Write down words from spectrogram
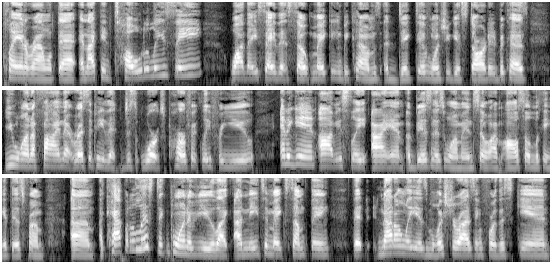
playing around with that. And I can totally see why they say that soap making becomes addictive once you get started because you want to find that recipe that just works perfectly for you. And again, obviously, I am a businesswoman, so I'm also looking at this from um, a capitalistic point of view. Like, I need to make something that not only is moisturizing for the skin,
